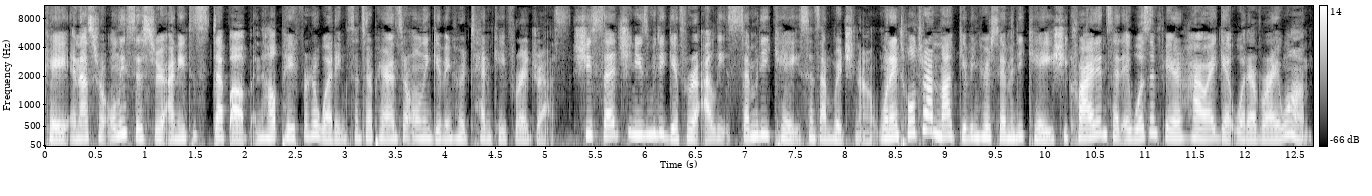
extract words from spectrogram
100k, and as her only sister, I need to step up and help pay for her wedding since her parents are only giving her 10k for a dress. She said she needs me to give her at least 70k since I'm rich now. When I told her I'm not giving her 70k, she cried and said it wasn't fair how I get whatever I want.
